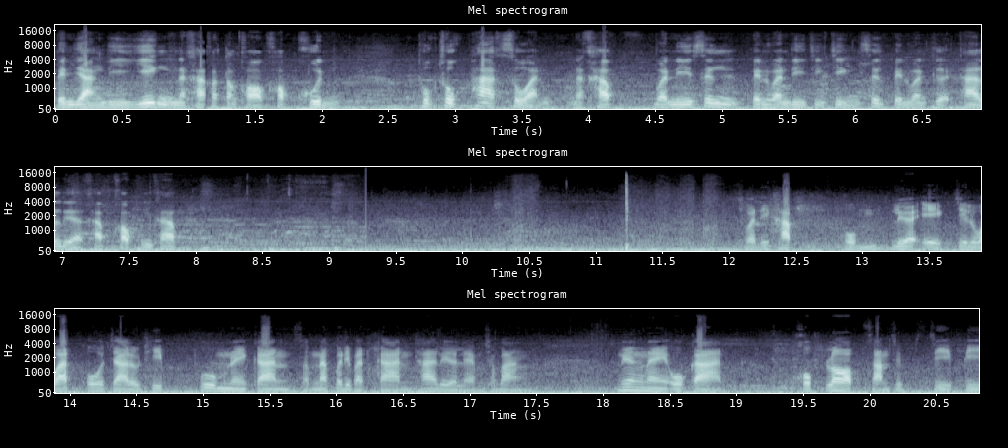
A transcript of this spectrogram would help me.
เป็นอย่างดียิ่งนะครับ ก็ต้องขอขอบคุณทุก ๆ ภาคส่วนนะครับ วันนี้ซึ่งเป็นวันดีจริง ๆ ซึ่งเป็นวันเกิดท่าเรือครับ ขอบคุณครับ สวัสดีครับ ผมเรือเอกจิรวัตรโอจารุทิพย์ผู้อำนวยการสำนักปฏิบัติการท่าเรือแหลมฉบัง เนื่องในโอกาสครบรอบ 34 ปี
